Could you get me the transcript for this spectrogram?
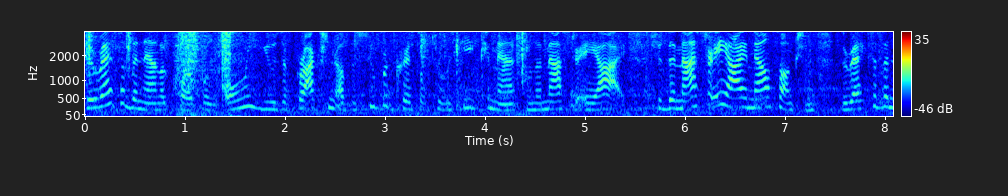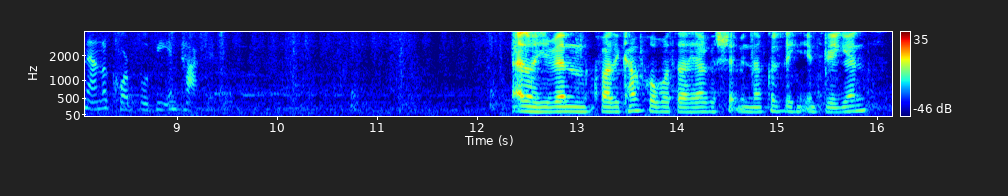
the rest of the nanocorp will only use a fraction of the supercrystal to receive commands from the master AI. Should the master AI malfunction, the rest of the nanocorp will be impacted. Also hier werden quasi Kampfroboter hergestellt mit einer künstlichen Intelligenz.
